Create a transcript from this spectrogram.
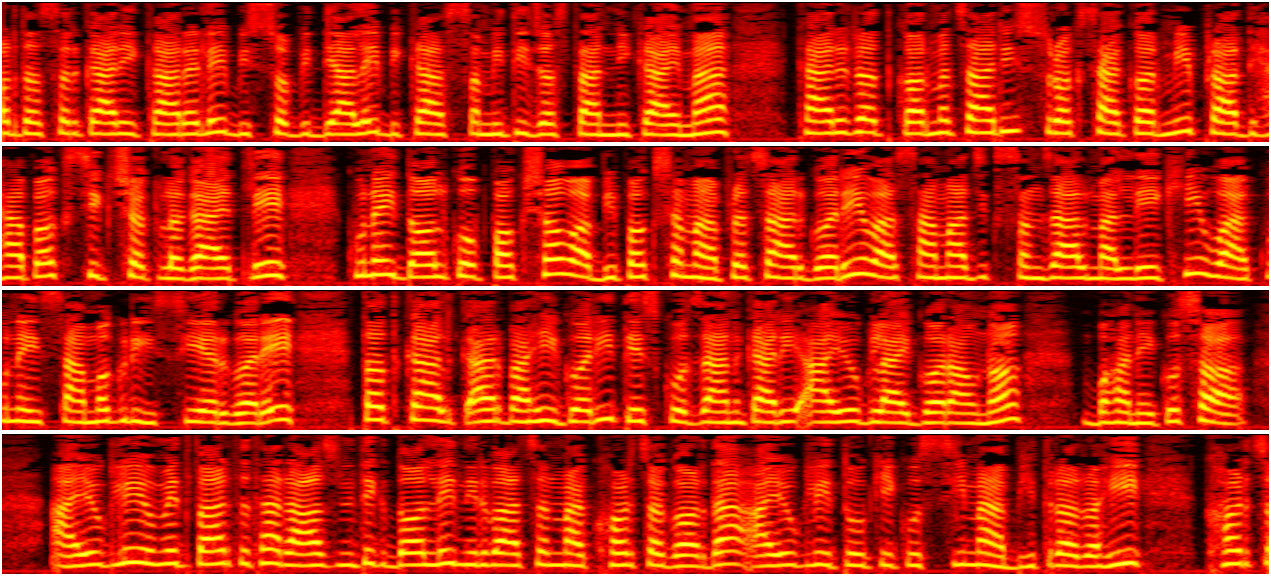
अर्ध सरकारी कार्यालय विश्वविद्यालय विकास समिति जस्ता निकायमा कार्यरत कर्मचारी सुरक्षाकर्मी प्राध्यापक शिक्षक लगायतले कुनै दलको पक्ष वा विपक्षमा प्रचार गरे वा सामाजिक सञ्जालमा लेखे वा कुनै सामग्री शेयर गरे। तत्काल कार्यवाही गरी त्यसको जानकारी आयोगलाई गराउन भनेको छ। आयोगले उम्मेद्वार तथा राजनीतिक दलले निर्वाचनमा खर्च गर्दा आयोगले तोकेको सीमा भित्र रही खर्च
